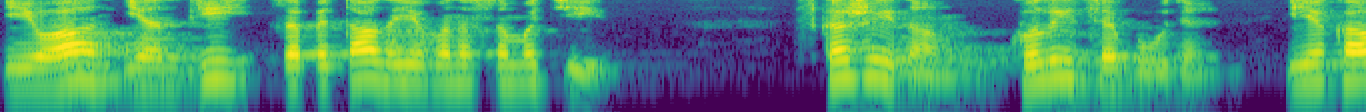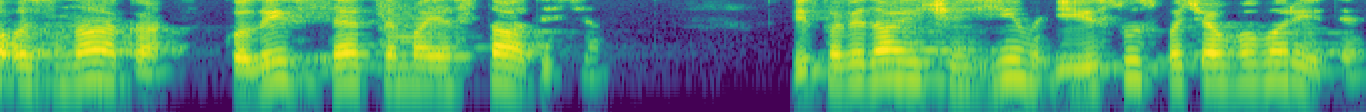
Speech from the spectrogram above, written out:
Іоанн і Андрій запитали його на самоті. Скажи нам, коли це буде, і яка ознака, коли все це має статися? Відповідаючи їм, Ісус почав говорити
